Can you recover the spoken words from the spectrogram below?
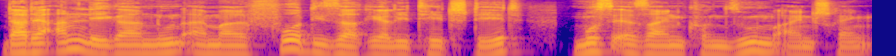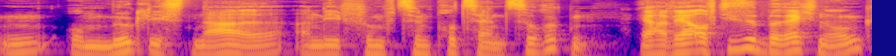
Da der Anleger nun einmal vor dieser Realität steht, muss er seinen Konsum einschränken, um möglichst nahe an die 15% zu rücken. Ja, wer auf diese Berechnung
